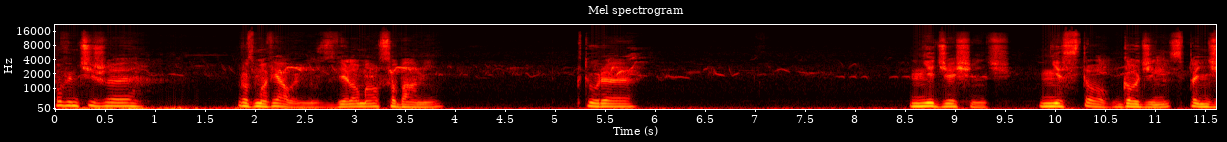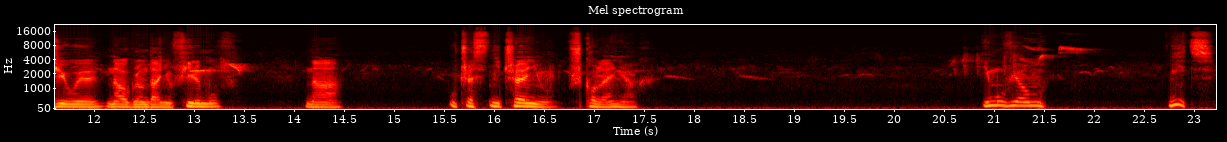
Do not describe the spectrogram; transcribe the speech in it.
Powiem Ci, że rozmawiałem z wieloma osobami, które nie 10, nie 100 godzin spędziły na oglądaniu filmów, na uczestniczeniu w szkoleniach. I mówią, nic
